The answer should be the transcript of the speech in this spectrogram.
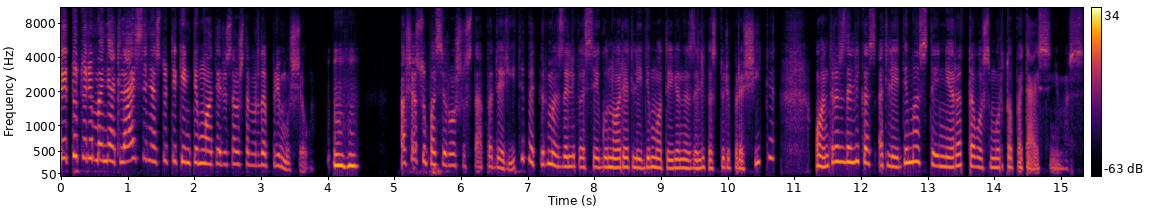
Tai tu turi mane atleisti, nes tu tikinti moteris, aš tą vardą primušiau. Mhm. Aš esu pasiruošus tą padaryti, bet pirmas dalykas, jeigu nori atleidimo, tai vienas dalykas turi prašyti, o antras dalykas, atleidimas tai nėra tavo smurto pateisinimas.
